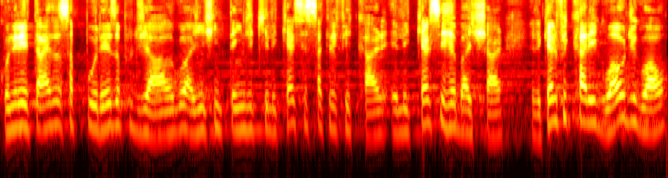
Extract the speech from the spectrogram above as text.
Quando ele traz essa pureza para o diálogo, a gente entende que ele quer se sacrificar, ele quer se rebaixar, ele quer ficar igual de igual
